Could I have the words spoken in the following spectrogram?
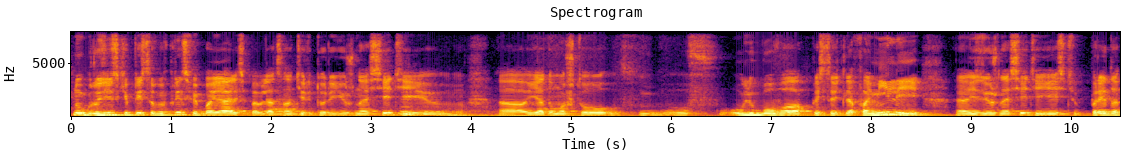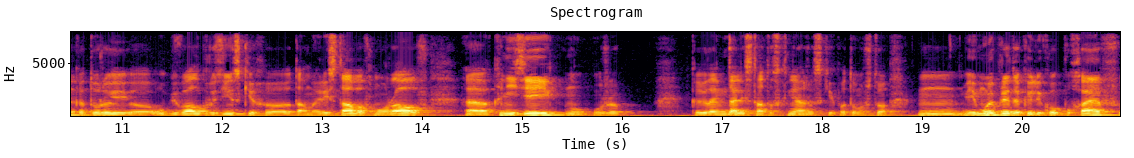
Ну, грузинские приставы, в принципе, боялись появляться на территории Южной Осетии. Э, Я думаю, что у любого представителя фамилии э, из Южной Осетии есть предок, который э, убивал грузинских там ареставов, муралов, князей, ну, уже когда им дали статус княжеский, потому что и мой предок Илико Пухаев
